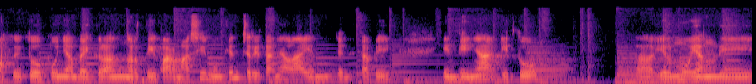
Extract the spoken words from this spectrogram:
waktu itu punya background ngerti farmasi mungkin ceritanya lain. Jadi tapi intinya itu uh, ilmu yang di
